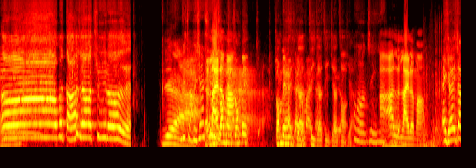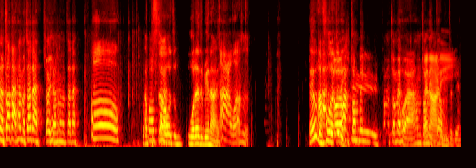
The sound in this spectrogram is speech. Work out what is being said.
啊，被打下去了。被打下去人来了吗？装备装备还自己在，加自己加自己加自己加。哦，自己啊啊，人来了吗？哎，小叶上面有炸弹，他们有炸弹，小叶上面有炸弹。哦啊，不是啊，我怎么我在这边来？啊，我要是哎，我怎么啊附在这里？他们装备，他们装备回来，他们装备在我们这边。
